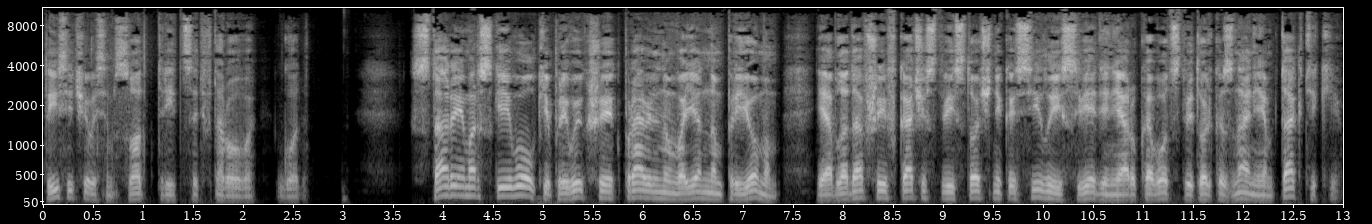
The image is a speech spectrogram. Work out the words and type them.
1832 года. Старые морские волки, привыкшие к правильным военным приемам и обладавшие в качестве источника силы и сведений о руководстве только знанием тактики,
